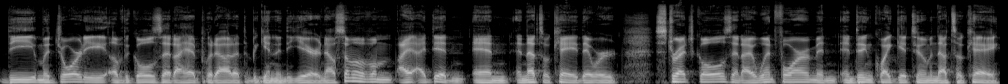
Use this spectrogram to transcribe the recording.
the majority of the goals that I had put out at the beginning of the year. Now, some of them I, I didn't, and and that's okay. They were stretch goals, and I went for them and, and didn't quite get to them, and that's okay.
